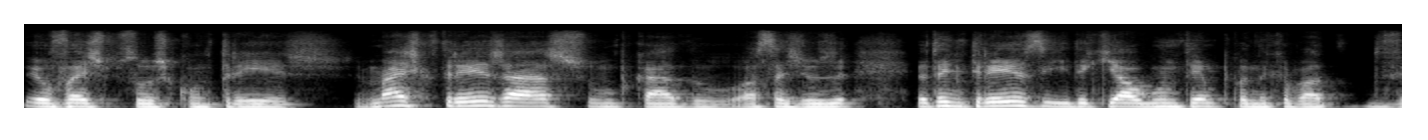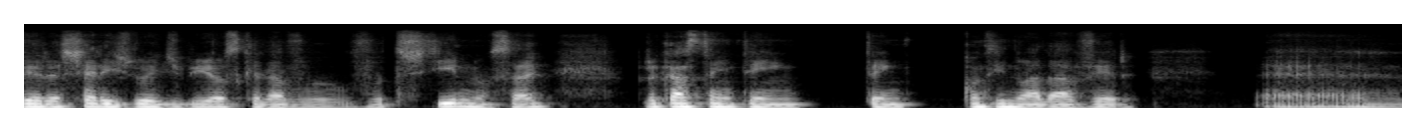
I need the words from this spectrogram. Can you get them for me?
eu vejo pessoas com três, mais que três, já acho um bocado. Ou seja, eu, eu tenho três e daqui a algum tempo, quando acabar de ver as séries do HBO, se calhar vou, vou desistir, não sei. Por acaso tem, tem, tem continuado a haver eh,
